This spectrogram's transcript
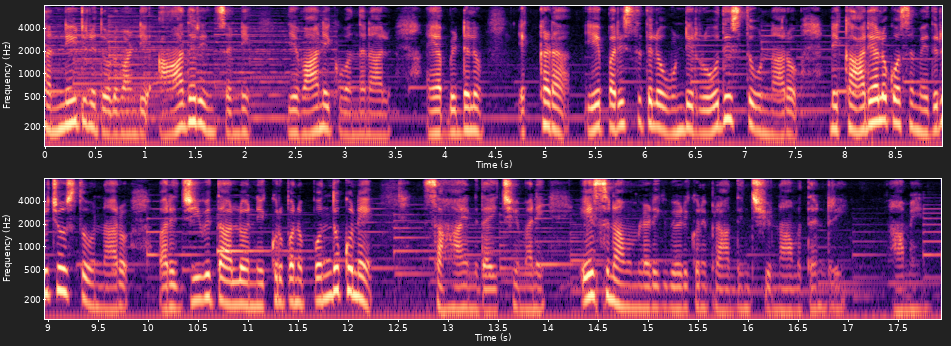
కన్నీటిని తొడవండి. ఆదరించండి. దేవానికి వందనాలు. అయా బిడ్డలు ఎక్కడ ఏ పరిస్థితిలో ఉండి రోధిస్తూ ఉన్నారో నీ కార్యాల కోసం ఎదురు చూస్తూ ఉన్నారో వారి జీవితాల్లో నీ కృపను పొందుకునే సహాయాన్ని దయచేయమని ఏసునామంలో అడిగి వేడుకొని ప్రార్థించి ఉన్నాము తండ్రి. ఆమెను.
